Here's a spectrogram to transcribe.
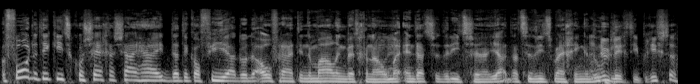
Voordat ik iets kon zeggen, zei hij dat ik al vier jaar door de overheid in de maling werd genomen... en dat ze er iets, uh, ja, dat ze er iets mee gingen en doen. nu ligt die brief er.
